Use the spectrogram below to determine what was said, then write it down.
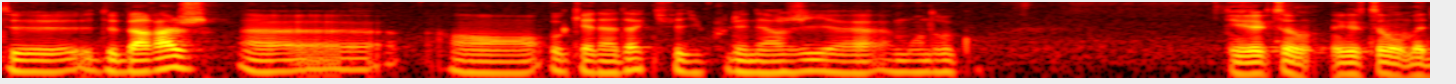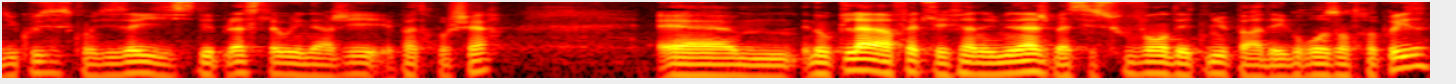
de, de barrages euh, en- au Canada qui fait du coup l'énergie à, à moindre coût. Exactement, exactement. Bah, du coup, c'est ce qu'on disait, ils se déplacent là où l'énergie est pas trop chère. Euh, donc là, en fait, les fermes de ménage, bah, c'est souvent détenu par des grosses entreprises.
